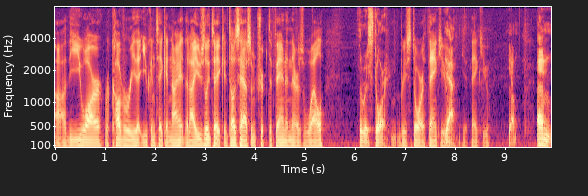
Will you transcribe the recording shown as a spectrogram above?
uh, the UR recovery that you can take at night that I usually take. It does have some tryptophan in there as well. The restore. Restore. Thank you. Yeah. Yeah. thank you. Yep. And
